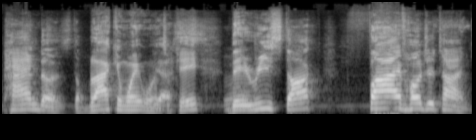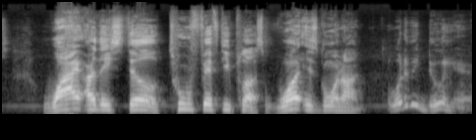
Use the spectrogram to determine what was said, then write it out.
Pandas, the black and white ones. Yes. Okay, they restocked five hundred times. Why are they still two fifty plus? What is going on, What are we doing here?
